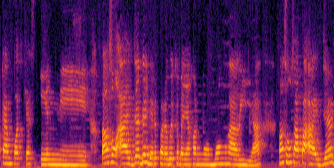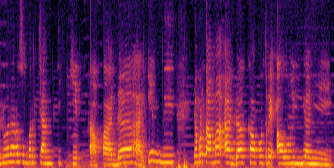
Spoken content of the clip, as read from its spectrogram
Camp Podcast ini. Langsung aja deh daripada gue kebanyakan ngomong kali ya. Langsung sapa aja dua narasumber cantik kita pada hari ini. Yang pertama ada Kak Putri Aulia nih.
